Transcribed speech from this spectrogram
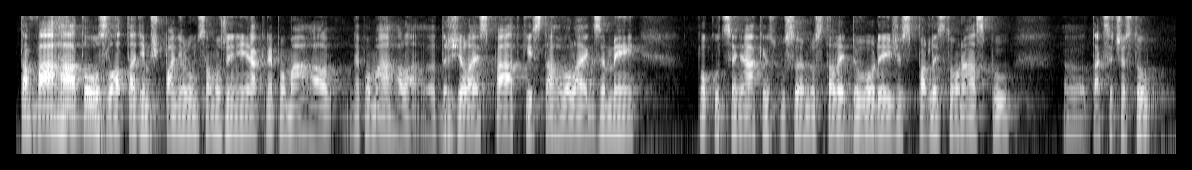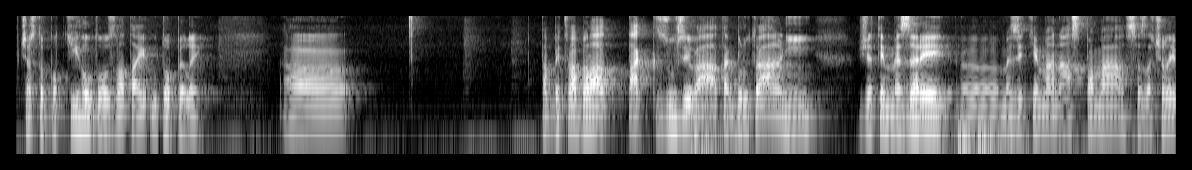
Eh, ta váha toho zlata těm Španělům samozřejmě nějak nepomáhala. nepomáhala. Eh, držela je zpátky, stahovala je k zemi. Pokud se nějakým způsobem dostali do vody, že spadli z toho náspu, tak se často, často pod tíhou toho zlata i utopili ta bitva byla tak zuřivá, tak brutální, že ty mezery eh, mezi těma náspama se začaly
